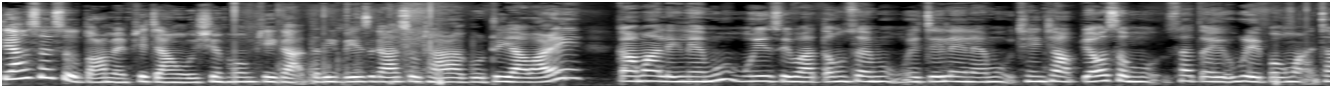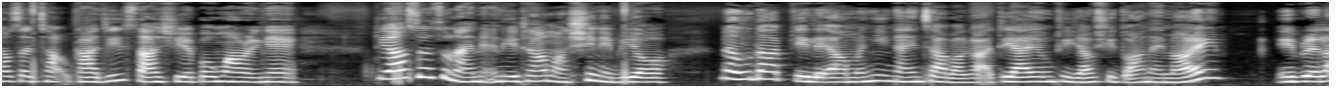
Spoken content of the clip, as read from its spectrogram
တရားစွဲဆိုသွားမယ်ဖြစ်ကြောင်းကိုရှင်ဖုံးပြေကသတိပေးစကားဆိုထားတာကိုတွေ့ရပါတယ်။ကာမလိမ်လည်မှု၊မွေးစေဝါတုံးဆွဲမှု၊ငွေကြေးလိမ်လည်မှု၊ချင်းချောက်ပြောဆိုမှုဆက်သွယ်ဥပဒေပုံမှန်66ဂါကြီးစာရှိပုံမှန်တွေနဲ့ တရားစွဲဆိုနိုင်တဲ့အနေအထားမှာရှိနေပြီးတော့နှစ်ဦးသားပြည်လေအောင်မညှိနှိုင်းကြပါကတရားရုံးထိရောက်ရှိသွားနိုင်ပါတယ်။ဧပြီလ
